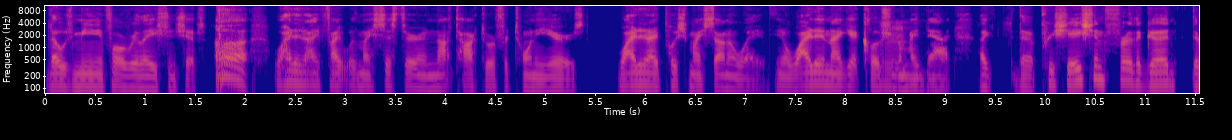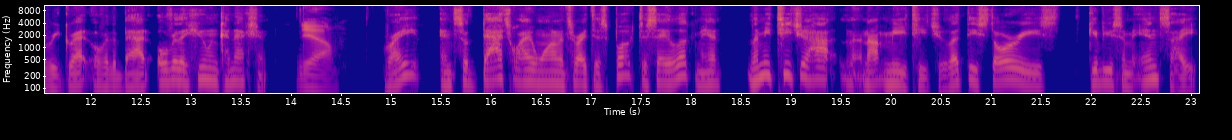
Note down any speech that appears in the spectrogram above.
those meaningful relationships. Ugh, why did I fight with my sister and not talk to her for 20 years? Why did I push my son away? You know, why didn't I get closer to Mm. my dad? Like the appreciation for the good, the regret over the bad, over the human connection Yeah. right? And so that's why I wanted to write this book to say, look, man, let me teach you how, not me teach you, let these stories give you some insight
